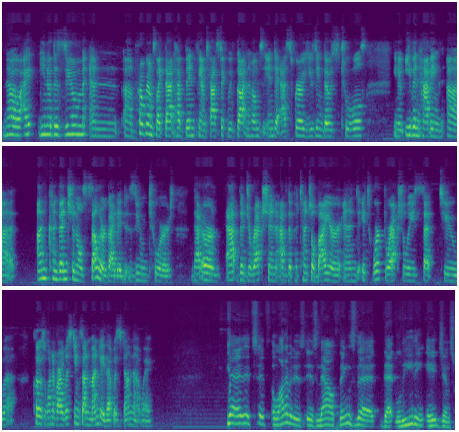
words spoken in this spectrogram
No, I, you know, the Zoom and um, programs like that have been fantastic. We've gotten homes into escrow using those tools, you know, even having uh, unconventional seller guided Zoom tours that are at the direction of the potential buyer. And it's worked. We're actually set to uh, close one of our listings on monday that was done that way. Yeah it's it's a lot of it is is now things that that leading agents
